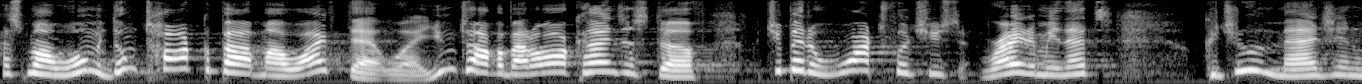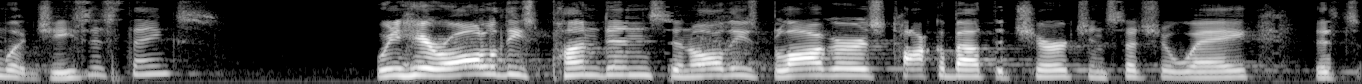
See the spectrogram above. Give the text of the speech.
That's my woman. Don't talk about my wife that way. You can talk about all kinds of stuff, but you better watch what you say, right? I mean, that's, could you imagine what Jesus thinks? When you hear all of these pundits and all these bloggers talk about the church in such a way that's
